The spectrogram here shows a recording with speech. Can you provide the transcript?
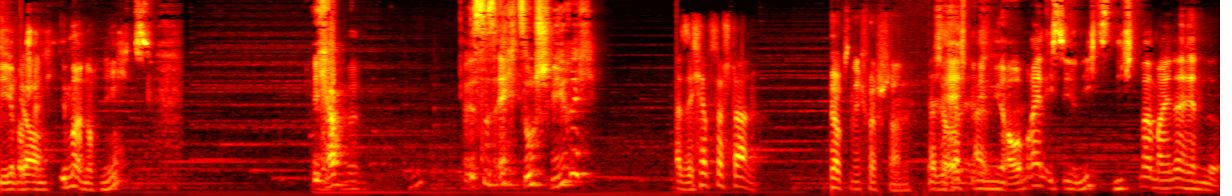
Hier wahrscheinlich immer noch nichts. Ich hab. Ist es echt so schwierig? Also ich hab's verstanden. Ich hab's nicht verstanden. Also Also ich bin in den Raum rein, ich sehe nichts, nicht mal meine Hände.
